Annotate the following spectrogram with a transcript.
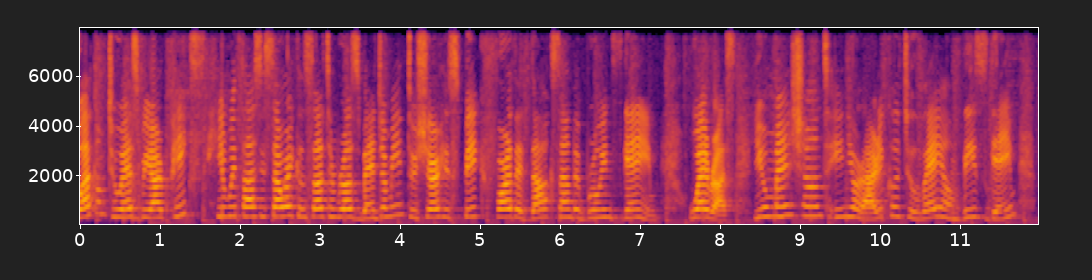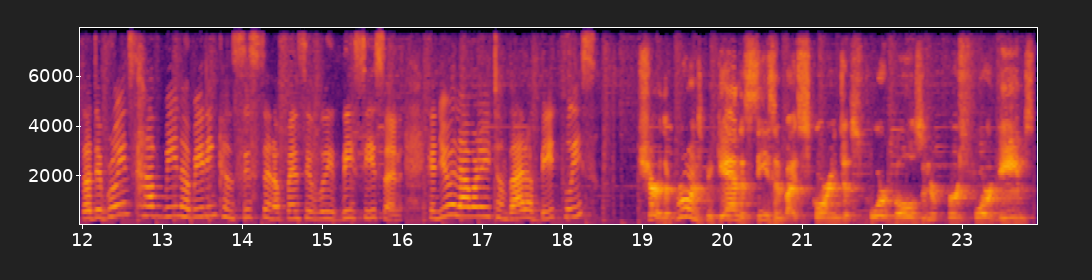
Welcome to SBR Picks. Here with us is our consultant Ross Benjamin to share his pick for the Ducks and the Bruins game. Ross, you mentioned in your article today on this game that the Bruins have been a bit inconsistent offensively this season. Can you elaborate on that a bit, please? Sure. The Bruins began the season by scoring just four goals in their first four games.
